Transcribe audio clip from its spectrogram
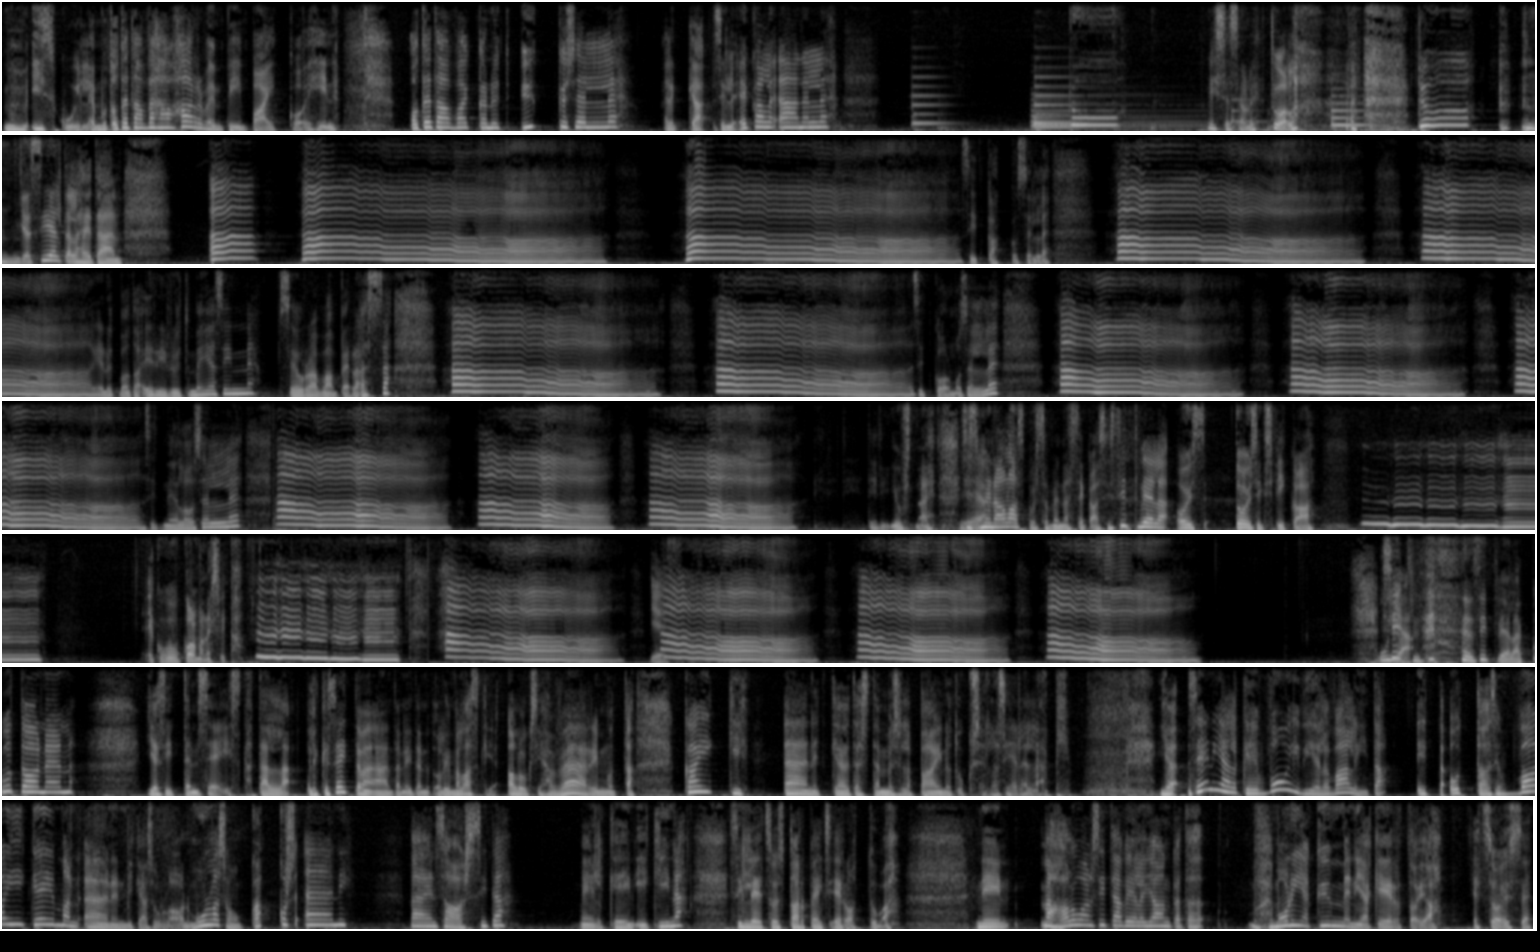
mm, iskuille, mutta otetaan vähän harvempiin paikkoihin. Otetaan vaikka nyt ykköselle, eli sille ekalle äänelle. Du. Missä se oli? Tuolla. Du. Ja sieltä lähdetään. A, a, Sitten kakkoselle. Ja nyt mä otan eri rytmejä sinne seuraavaan perässä. Sitten kolmoselle. Sitten neloselle. Just näin. Siis yeah. mennään laskussa mennä sekaisin. Sitten vielä olisi toisiksi vikaa. Ei kun kolmanneksi vika. Yes. Sitten sit vielä kutonen ja sitten seiska. Tällä, eli seitsemän ääntä niitä nyt oli. Mä laskin aluksi ihan väärin, mutta kaikki äänet käytäisiin tämmöisellä painotuksella siellä läpi. Ja sen jälkeen voi vielä valita, että ottaa sen vaikeimman äänen, mikä sulla on. Mulla se on kakkosääni. Mä en saa sitä melkein ikinä sille, että se olisi tarpeeksi erottuva. Niin mä haluan sitä vielä jankata monia kymmeniä kertoja, että se olisi se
